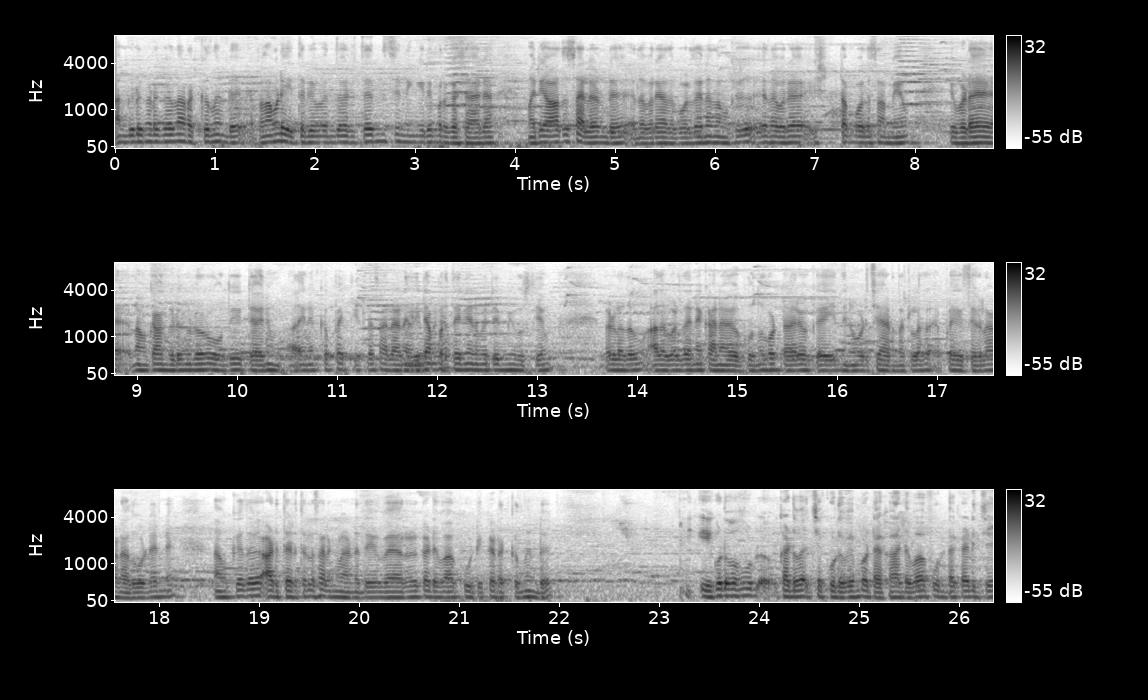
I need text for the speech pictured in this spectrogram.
അങ്ങോട്ടും ഇങ്ങോട്ടൊക്കെ നടക്കുന്നുണ്ട്. അപ്പോൾ നമ്മൾ ഈ തിരുവനന്തപുരത്ത് എന്ന് വെച്ചിട്ടുണ്ടെങ്കിൽ മൃഗശാല മര്യാദ സ്ഥലമുണ്ട് എന്താ പറയുക അതുപോലെ തന്നെ നമുക്ക് എന്താ പറയുക ഇഷ്ടം പോലെ സമയം ഇവിടെ നമുക്ക് അങ്ങോട്ടും ഇങ്ങോട്ടും റോഡ് കിട്ടാനും അതിനൊക്കെ പറ്റിയിട്ടുള്ള സ്ഥലമാണ്. ഇതിന്റെ അപ്പുറത്ത് തന്നെയാണ് മറ്റേ മ്യൂസിയം ഉള്ളതും അതുപോലെ തന്നെ കനകക്കുന്ന് കൊട്ടാരം ഒക്കെ ഇതിനോട് ചേർന്നിട്ടുള്ള പ്ലേസുകളാണ് അതുകൊണ്ട് തന്നെ നമുക്കിത് അടുത്തടുത്തുള്ള സ്ഥലങ്ങളാണ്. ഇത് വേറൊരു കടുവ കൂട്ടി കിടക്കുന്നുണ്ട്. ഈ കുടുവ ഫുഡ് കടുവ കുടുവയും പോട്ടെ കടുവ ഫുഡൊക്കെ അടിച്ച്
